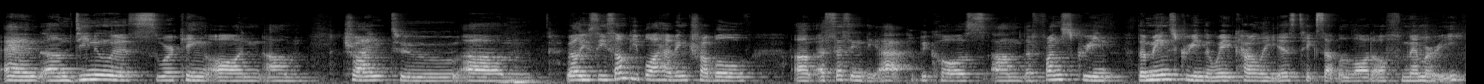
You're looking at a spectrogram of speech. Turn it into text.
And um, Dinu is working on um, trying to um, Well, you see, some people are having trouble uh, accessing the app because um, the front screen, the main screen, the way it currently is, takes up a lot of memory,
